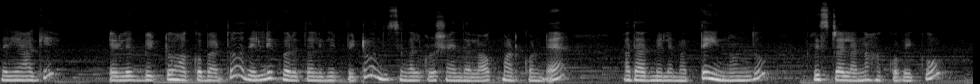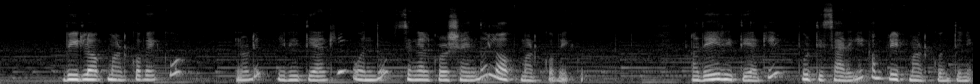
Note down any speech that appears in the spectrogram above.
ಸರಿಯಾಗಿ ಎಳೆದ್ಬಿಟ್ಟು ಹಾಕ್ಕೋಬಾರ್ದು. ಅದೆಲ್ಲಿಗೆ ಬರುತ್ತೋ ಅಲ್ಲಿಗೆ ಇಟ್ಬಿಟ್ಟು ಒಂದು ಸಿಂಗಲ್ ಕ್ರೋಶಿಂದ ಲಾಕ್ ಮಾಡಿಕೊಂಡೆ. ಅದಾದಮೇಲೆ ಮತ್ತೆ ಇನ್ನೊಂದು ಕ್ರಿಸ್ಟಲನ್ನು ಹಾಕ್ಕೋಬೇಕು. ಬೀಡ್ ಲಾಕ್ ಮಾಡ್ಕೋಬೇಕು. ನೋಡಿ, ಈ ರೀತಿಯಾಗಿ ಒಂದು ಸಿಂಗಲ್ ಕ್ರೋಶದಿಂದ ಲಾಕ್ ಮಾಡ್ಕೋಬೇಕು. ಅದೇ ರೀತಿಯಾಗಿ ಪೂರ್ತಿ ಸಾರಿಗೆ ಕಂಪ್ಲೀಟ್ ಮಾಡ್ಕೊತೀನಿ.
